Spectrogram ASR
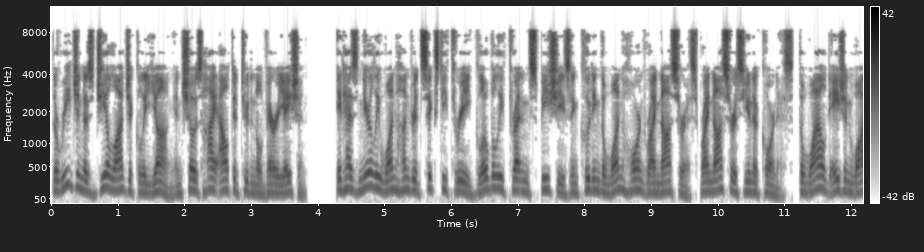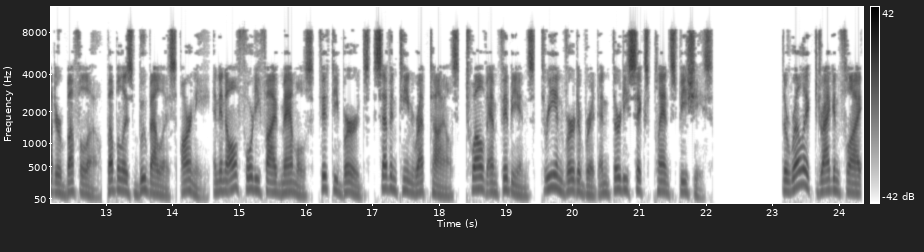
The region is geologically young and shows high altitudinal variation. It has nearly 163 globally threatened species including the one-horned rhinoceros Rhinoceros unicornis, the wild Asian water buffalo Bubulus bubalus Arni and in all 45 mammals, 50 birds, 17 reptiles, 12 amphibians, 3 invertebrate and 36 plant species. The relict dragonfly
